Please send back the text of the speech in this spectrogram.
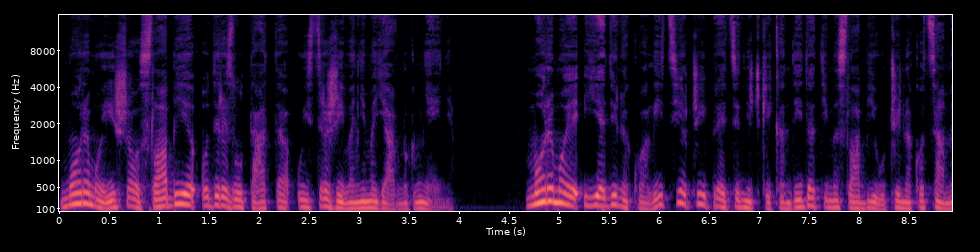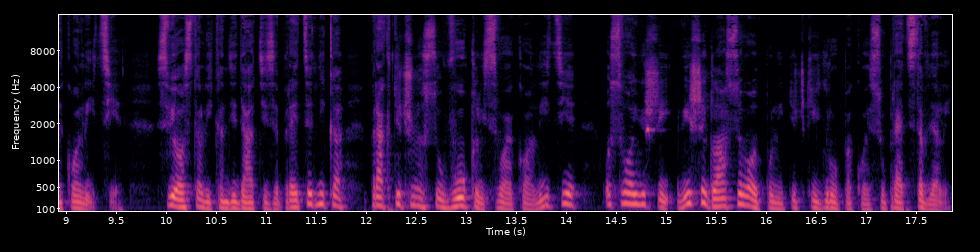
Moramo je išao slabije od rezultata u istraživanjima javnog mnjenja. Moramo je i jedina koalicija čiji predsednički kandidat ima slabiji učinak od same koalicije. Svi ostali kandidati za predsednika praktično su vukli svoje koalicije, osvojuši više glasova od političkih grupa koje su predstavljali,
